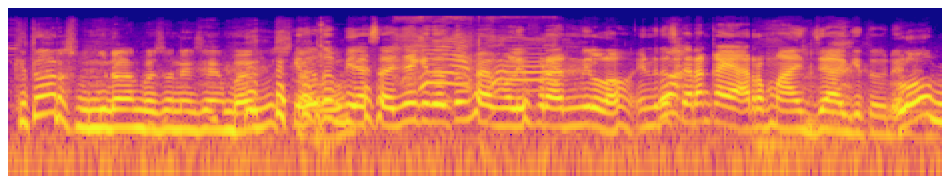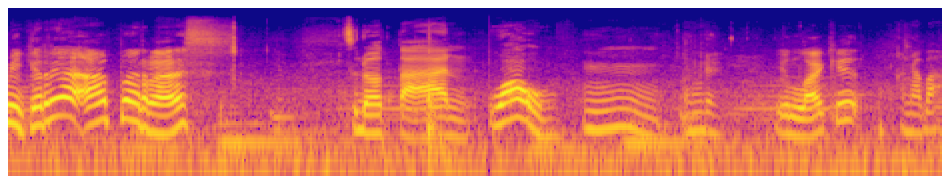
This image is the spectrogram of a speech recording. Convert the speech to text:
Kita harus menggunakan bahasa Indonesia yang bagus. Kita tuh biasanya kita tuh family friendly loh. Ini tuh sekarang kayak remaja gitu udah. Lo mikirnya apa, Ras? Sedotan. Wow. Hmm, oke. You like it? Kenapa?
